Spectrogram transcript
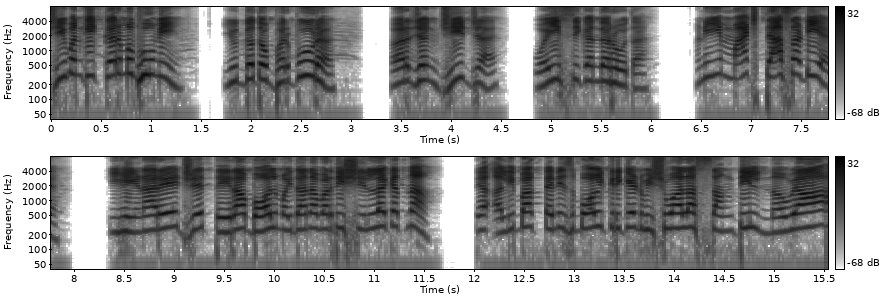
जीवन की कर्मभूमी युद्ध तो भरपूर आहे हर जंग जीत जाय वही सिकंदर होता. आणि ही मॅच त्यासाठी आहे. की येणारे जे तेरा बॉल मैदानावरती शिल्लक आहेत ना ते अलिबाग टेनिस बॉल क्रिकेट विश्वाला सांगतील नव्या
